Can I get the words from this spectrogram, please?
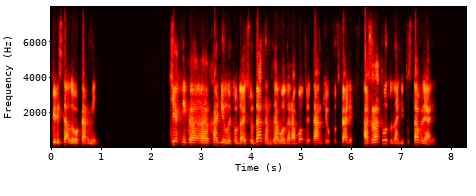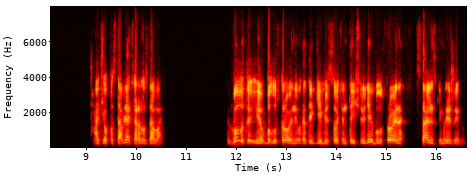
перестал его кормить. Техника ходила туда-сюда, там заводы работали, танки выпускали, а жратву туда не поставляли. А что поставлять, все равно сдавать. Голод был устроен, и вот эта гибель сотен тысяч людей был устроена сталинским режимом.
